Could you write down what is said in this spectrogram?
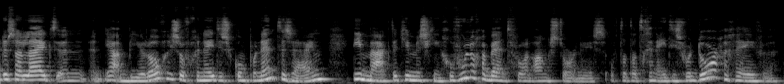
dus er lijkt een, ja, een biologische of genetische component te zijn die maakt dat je misschien gevoeliger bent voor een angststoornis. Of dat dat genetisch wordt doorgegeven.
